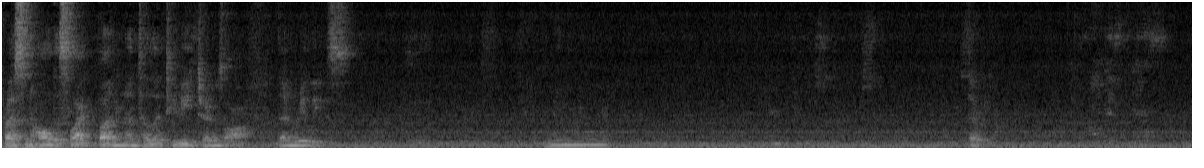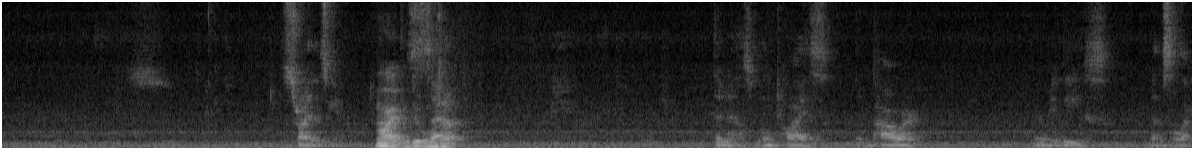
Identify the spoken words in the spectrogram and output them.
press and hold the select button until the TV turns off, then release. Mm. There we go. Let's try this again. All right. We'll do it one time. Setup. Then has blink twice, then power, then release, then select.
